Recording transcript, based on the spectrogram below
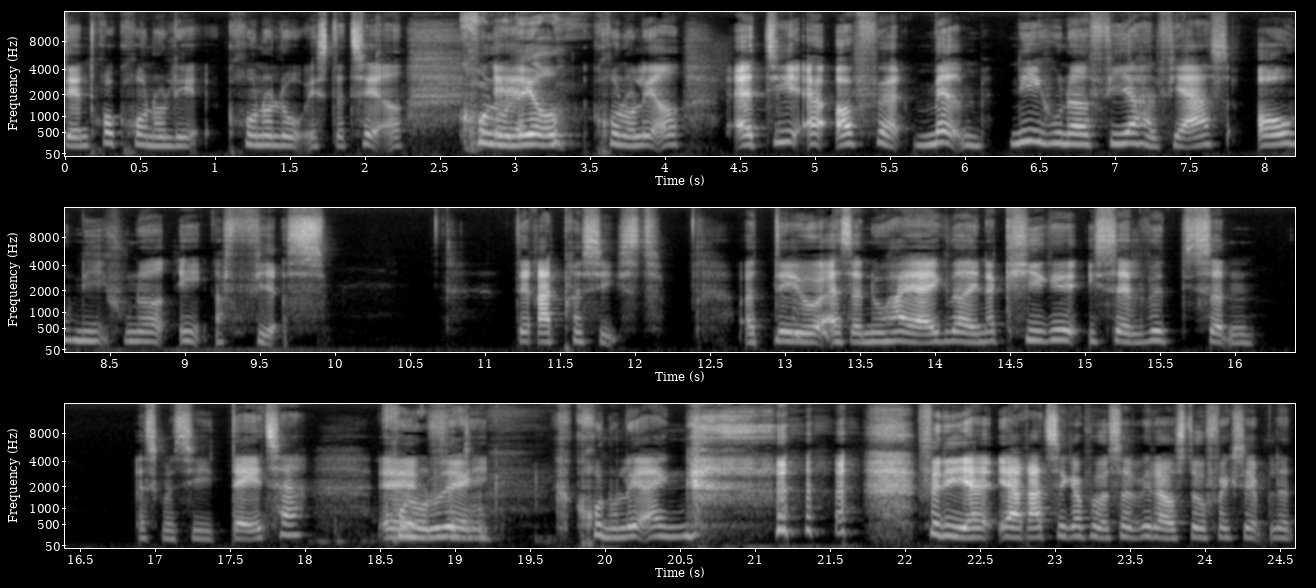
dendrokronologisk dateret, kronoleret. kronoleret, at de er opført mellem 974 og 981. Det er ret præcist. Og det er jo, altså nu har jeg ikke været inde og kigge i selve sådan, hvad skal man sige, data. Kronolering. Øh, fordi, kronolering. fordi jeg, jeg er ret sikker på, så vil der jo stå for eksempel, at,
